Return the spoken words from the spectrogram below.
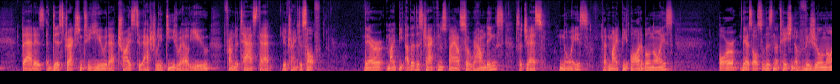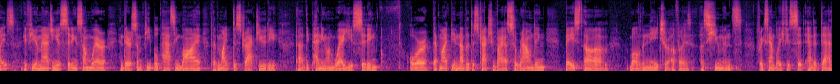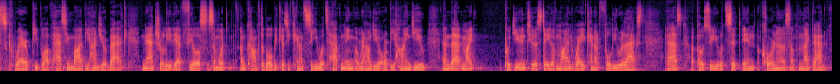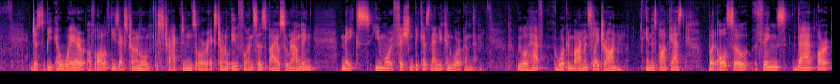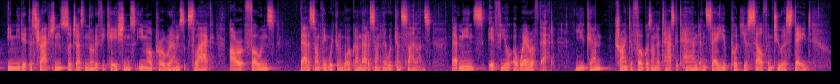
that is a distraction to you that tries to actually derail you from the task that you're trying to solve. There might be other distractions by our surroundings, such as noise, that might be audible noise. Or there's also this notation of visual noise. If you imagine you're sitting somewhere and there's some people passing by that might distract you, the, uh, depending on where you're sitting. Or that might be another distraction by our surrounding based on, uh, well, the nature of us as humans. For example, if you sit at a desk where people are passing by behind your back, naturally that feels somewhat uncomfortable because you cannot see what's happening around you or behind you. And that might put you into a state of mind where you cannot fully relax, as opposed to you would sit in a corner or something like that. Just be aware of all of these external distractions or external influences by our surrounding makes you more efficient because then you can work on them. We will have work environments later on in this podcast, but also things that are immediate distractions, such as notifications, email programs, Slack, our phones. That is something we can work on, that is something we can silence. That means if you're aware of that, you can try to focus on the task at hand and say you put yourself into a state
